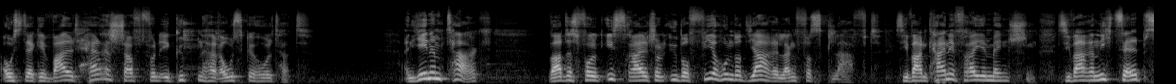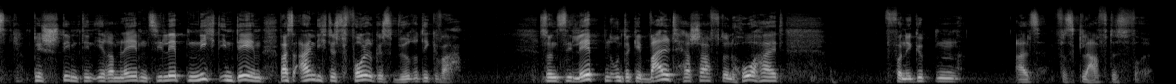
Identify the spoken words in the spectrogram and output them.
aus der Gewaltherrschaft von Ägypten herausgeholt hat. An jenem Tag war das Volk Israel schon über 400 Jahre lang versklavt. Sie waren keine freien Menschen. Sie waren nicht selbstbestimmt in ihrem Leben. Sie lebten nicht in dem, was eigentlich des Volkes würdig war, sondern sie lebten unter Gewaltherrschaft und Hoheit von Ägypten als versklavtes Volk.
